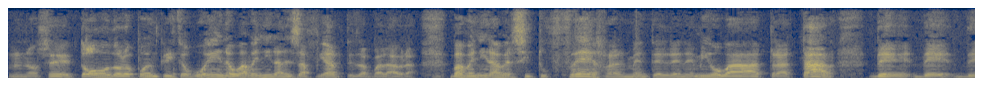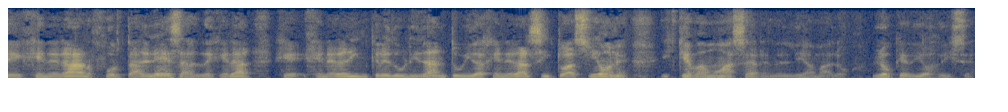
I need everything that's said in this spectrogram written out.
no sé, todo lo puedo en Cristo, bueno, va a venir a desafiarte esa palabra, va a venir a ver si tu fe realmente, el enemigo va a tratar de, de, de generar fortalezas, de generar, generar incredulidad en tu vida, generar situaciones. ¿Y qué vamos a hacer en el día malo? Lo que Dios dice,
